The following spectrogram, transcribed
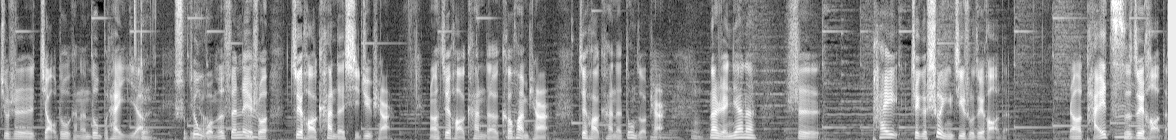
就是角度可能都不太一样。对，是。就我们分类说最好看的喜剧片儿，然后最好看的科幻片儿，最好看的动作片儿。嗯那人家呢是拍这个摄影技术最好的，然后台词最好的，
